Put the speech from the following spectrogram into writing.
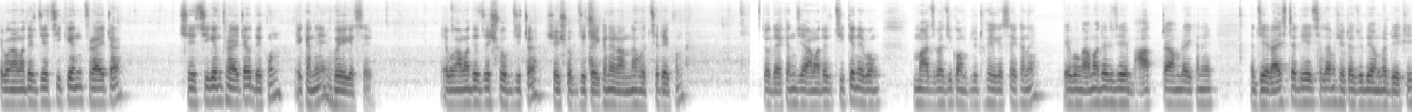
এবং আমাদের যে চিকেন ফ্রাইটা সেই চিকেন ফ্রাইটাও দেখুন, এখানে হয়ে গেছে। এবং আমাদের যে সবজিটা, সেই সবজিটা এখানে রান্না হচ্ছে, দেখুন। তো দেখেন যে আমাদের চিকেন এবং মাছ ভাজি কমপ্লিট হয়ে গেছে এখানে। এবং আমাদের যে ভাতটা, আমরা এখানে যে রাইসটা দিয়েছিলাম, সেটা যদি আমরা দেখি,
